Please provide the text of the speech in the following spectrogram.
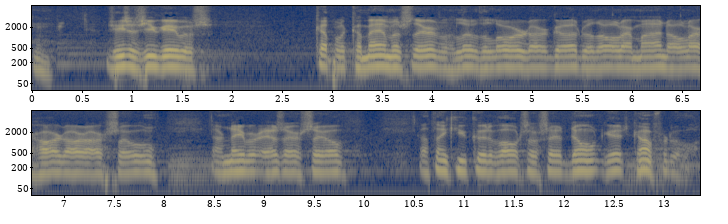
Hmm. Jesus, you gave us a couple of commandments there to love the Lord our God with all our mind, all our heart, all our soul, our neighbor as ourselves. I think you could have also said, Don't get comfortable.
